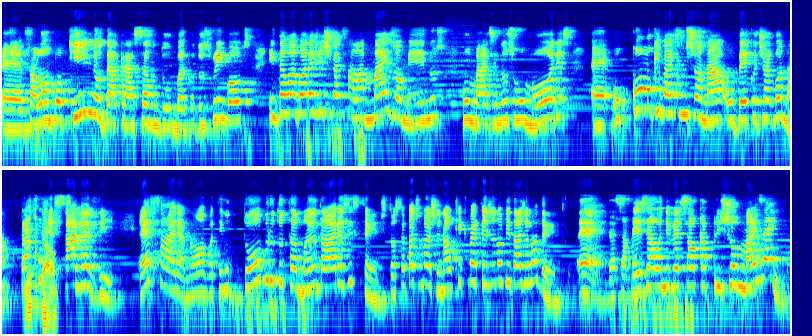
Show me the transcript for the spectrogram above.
É, falou um pouquinho da atração do Banco dos Gringotts. Então agora a gente vai falar mais ou menos, com base nos rumores, é, o como que vai funcionar o Beco Diagonal. Pra Legal. começar, né, Vi? Essa área nova tem o dobro do tamanho da área existente. Então você pode imaginar o que, que vai ter de novidade lá dentro. É, dessa vez a Universal caprichou mais ainda.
